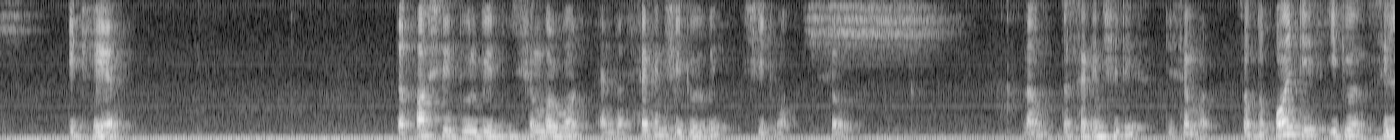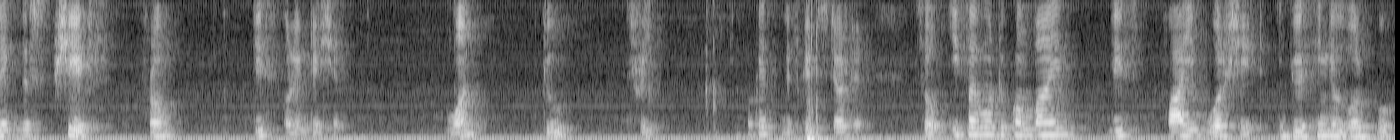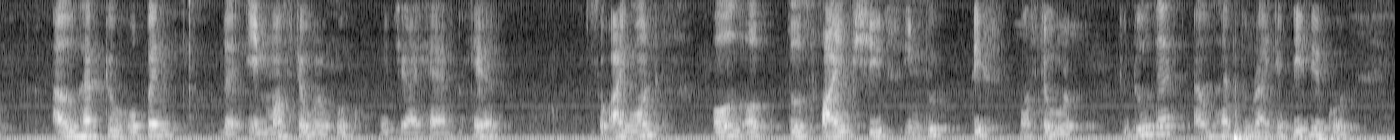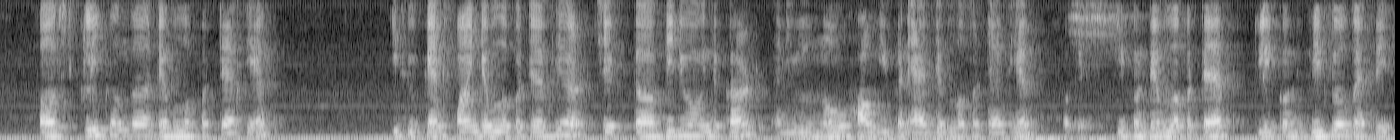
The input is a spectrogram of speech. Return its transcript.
it here the first sheet will be December 1 and the second sheet will be sheet 1 so now the second sheet is December so the point is it will select the sheets from this orientation. One two three. Okay let's get started. So if I want to combine these five worksheet into a single workbook I will have to open the a master workbook which I have here. So I want all of those five sheets into this master workbook. To do that I will have to write a VBA code first click on the developer tab here. If you can't find developer tab here check the video in the card and you will know how you can add developer tab here. Okay click on developer tab click on visual basic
